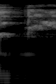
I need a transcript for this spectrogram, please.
happy.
